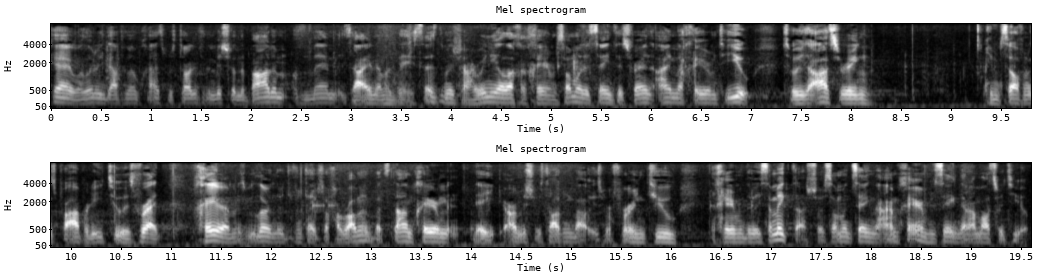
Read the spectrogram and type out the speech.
Okay, we're learning Daf Mem class. We're starting from the Mishnah on the bottom of Mem Zayin Amad Beis. Says the Mishnah, Harini Alacha Chayim. Someone is saying to his friend, I'm a Chayim to you. So he's answering himself and his property to his friend. Chayim, as we learned, there are different types of haramim, but Stam Chayim, they, our Mishnah was talking about, is referring to the Chayim of the Beis HaMikdash. So someone saying that I'm Chayim, he's saying that I'm Asr to you.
